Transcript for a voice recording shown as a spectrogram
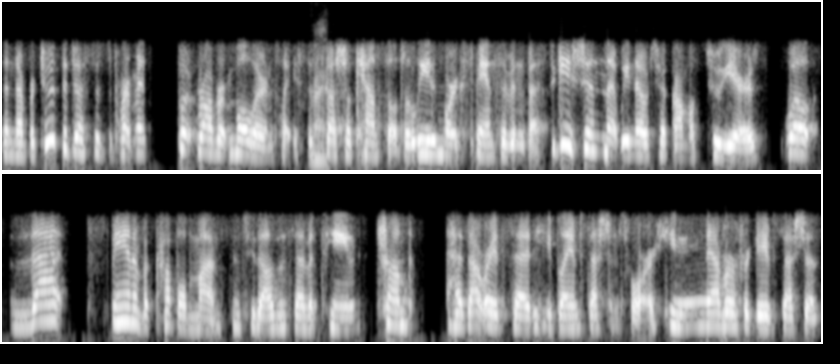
the number two at the Justice Department, put Robert Mueller in place, the right. special counsel, to lead a more expansive investigation that we know took almost two years. Well, that span of a couple months in 2017, Trump has outright said he blamed Sessions for. He never forgave Sessions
